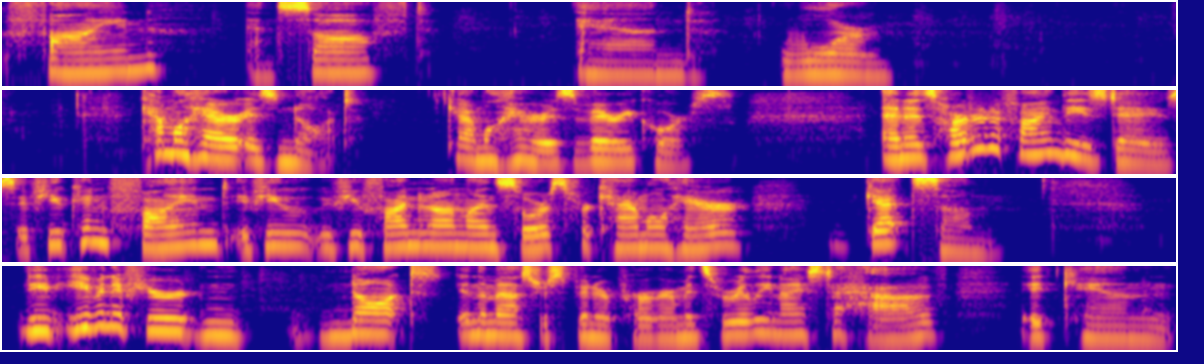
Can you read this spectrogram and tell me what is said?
fine and soft and warm. Camel hair is not. Camel hair is very coarse. And it's harder to find these days. If you can find if you if you find an online source for camel hair, get some even if you're n- not in the master spinner program it's really nice to have. It can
